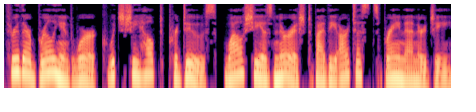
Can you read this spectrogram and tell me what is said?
through their brilliant work which she helped produce, while she is nourished by the artist's brain energy.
